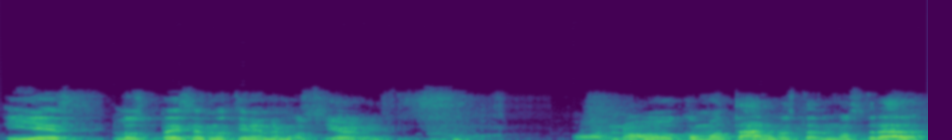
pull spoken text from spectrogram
y es, los peces no tienen emociones, o no como tal, no está demostrado.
